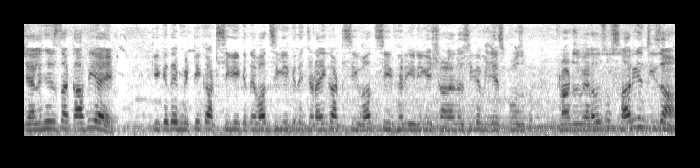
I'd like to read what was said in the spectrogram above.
ਚੈਲੰਜਸ ਤਾਂ ਕਾਫੀ ਆਏ ਕਿ ਕਿਤੇ ਮਿੱਟੀ ਘੱਟ ਸੀਗੀ ਕਿਤੇ ਵੱਧ ਸੀਗੀ ਕਿਤੇ ਚੜਾਈ ਘੱਟ ਸੀ ਵੱਧ ਸੀ ਫਿਰ ਇਰੀਗੇਸ਼ਨ ਵਾਲਿਆਂ ਦਾ ਸੀਗਾ ਵੀ ਜੇ ਸਪੋਜ਼ ਫਲੱਡਸ ਵਗੈਰਾ ਦਾ ਸੋ ਸਾਰੀਆਂ ਚੀਜ਼ਾਂ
